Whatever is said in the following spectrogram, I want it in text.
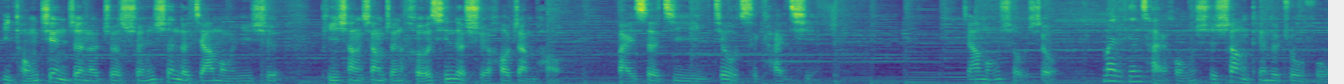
一同见证了这神圣的加盟仪式。披上象征核心的十号战袍，白色记忆就此开启。加盟首秀，漫天彩虹是上天的祝福，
